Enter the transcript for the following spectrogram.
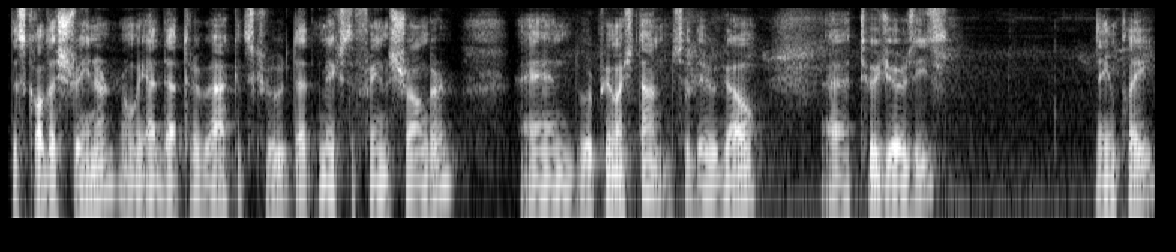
This is called a strainer, and we add that to the back. It's screwed. That makes the frame stronger. And we're pretty much done. So there we go. Uh, two jerseys, nameplate,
